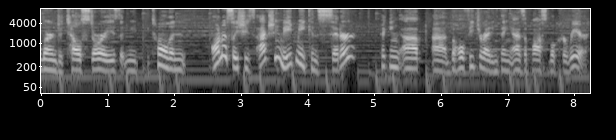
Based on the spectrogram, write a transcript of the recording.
learn to tell stories that need to be told. And honestly, she's actually made me consider picking up uh, the whole feature writing thing as a possible career.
